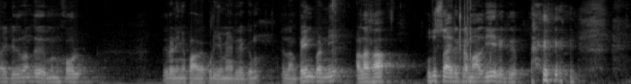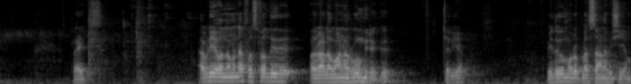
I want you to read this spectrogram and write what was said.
ரைட் இது வந்து முன் ஹோல் இதில் நீங்கள் பார்க்கக்கூடிய மாதிரி இருக்கும். எல்லாம் பெயிண்ட் பண்ணி அழகாக புதுசாக இருக்கிற மாதிரியே இருக்குது ரைட் அப்படியே வந்தோம்னா ஃபர்ஸ்ட் வந்து இது ஒரு அளவான ரூம் இருக்குது சரியா? இதுவும் ஒரு ப்ளஸ்ஸான விஷயம்.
